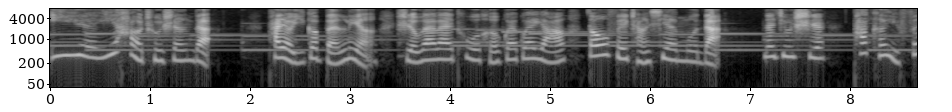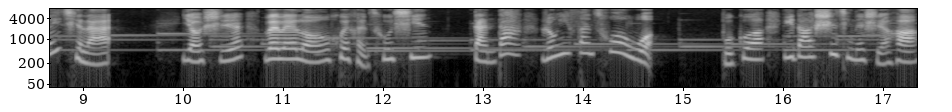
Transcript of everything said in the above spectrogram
一月一号出生的，它有一个本领是歪歪兔和乖乖羊都非常羡慕的，那就是它可以飞起来。有时威威龙会很粗心、胆大，容易犯错误。不过遇到事情的时候，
